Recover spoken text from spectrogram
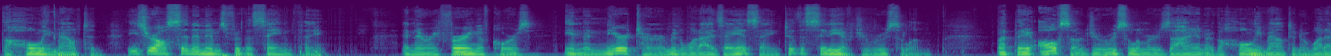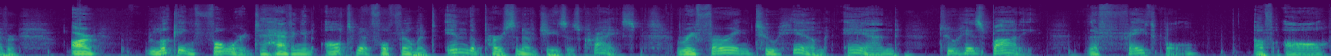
the holy mountain, these are all synonyms for the same thing. And they're referring, of course, in the near term, in what Isaiah is saying, to the city of Jerusalem. But they also, Jerusalem or Zion or the holy mountain or whatever, are looking forward to having an ultimate fulfillment in the person of Jesus Christ, referring to him and to his body, the faithful of all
